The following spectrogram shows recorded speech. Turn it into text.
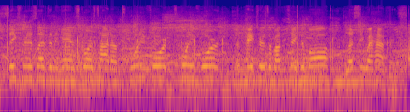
Y'all. Six minutes left in the game. Score is tied up 24 to 24. The Patriots are about to take the ball. Let's see what happens.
